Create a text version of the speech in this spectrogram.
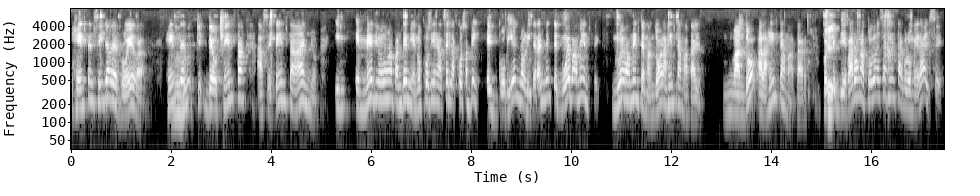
gente en silla de ruedas, gente de 80 a 70 años, y en medio de una pandemia no podían hacer las cosas bien. El gobierno literalmente nuevamente, nuevamente mandó a la gente a matar. Mandó a la gente a matar, porque llevaron a toda esa gente a aglomerarse.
